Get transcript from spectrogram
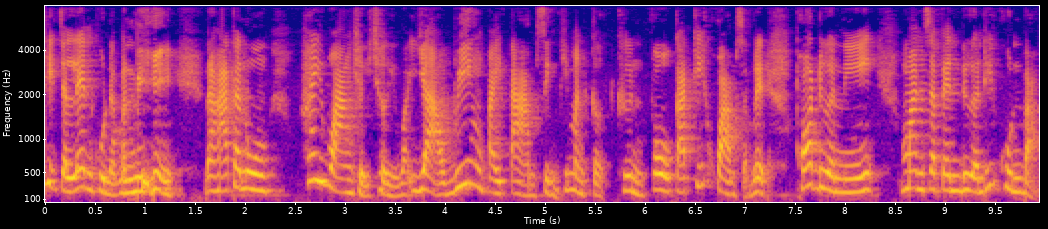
ที่จะเล่นคุณอะมันมีนะคะธนูให้วางเฉยๆว่าอย่าวิ่งไปตามสิ่งที่มันเกิดขึ้น โฟกัสที่ความสำเร็จ เพราะเดือนนี้มันจะเป็นเดือนที่คุณแบบ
